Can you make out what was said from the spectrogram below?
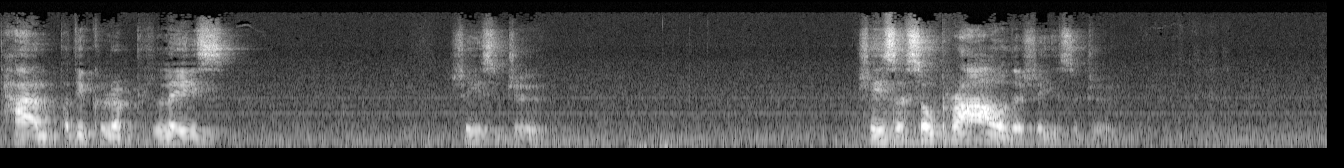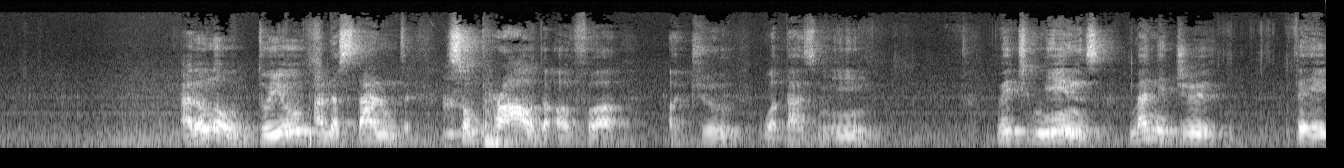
time, particular place, she is Jew. She is so proud she is Jew. I don't know, do you understand so proud of uh, a Jew, what does mean? Which means many Jews, they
